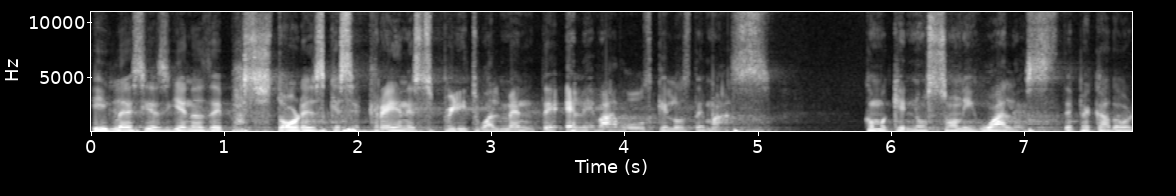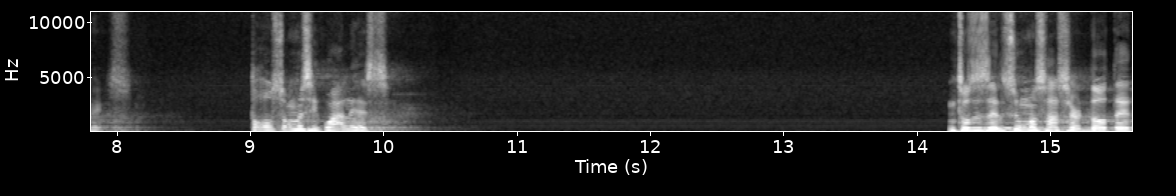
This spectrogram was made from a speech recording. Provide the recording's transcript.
Iglesias llenas de pastores que se creen espiritualmente elevados que los demás, como que no son iguales de pecadores. Todos somos iguales. Entonces el sumo sacerdote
